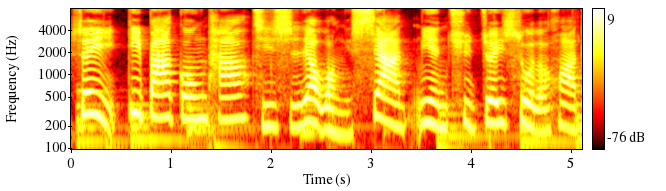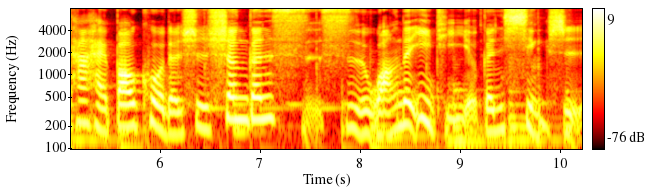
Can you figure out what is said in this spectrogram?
所以第八宫它其实要往下面去追溯的话，它还包括的是生跟死、死亡的议题，也跟性是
